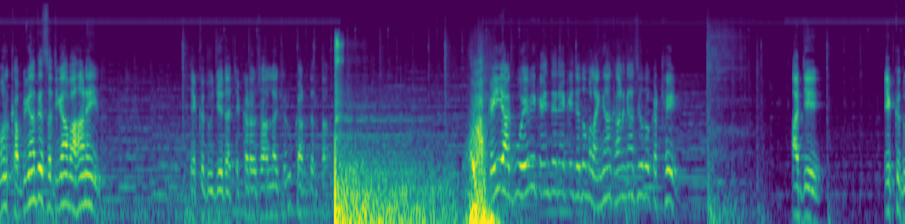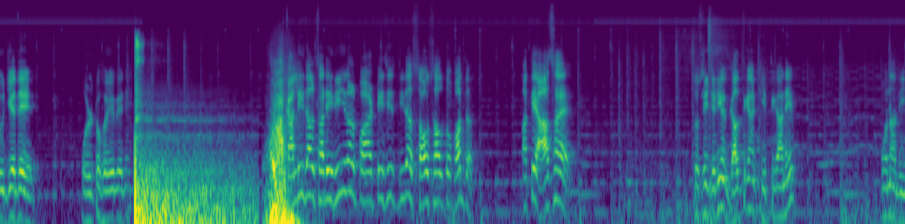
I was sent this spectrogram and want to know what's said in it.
ਹੁਣ ਖੱਬੀਆਂ ਤੇ ਸੱਜੀਆਂ ਬਾਹਾਂ ਨੇ। ਇੱਕ ਦੂਜੇ ਦਾ ਚੱਕੜ ਉਛਾਲਣਾ ਸ਼ੁਰੂ ਕਰ ਦਿੱਤਾ। ਕਈ ਆਗੂ ਇਹ ਵੀ ਕਹਿੰਦੇ ਨੇ ਕਿ ਜਦੋਂ ਮਲਾਈਆਂ ਖਾਣੀਆਂ ਸੀ ਉਦੋਂ ਇਕੱਠੇ। ਅੱਜ ਇੱਕ ਦੂਜੇ ਦੇ ਉਲਟ ਹੋਏ ਵੇ ਨੇ। ਅਕਾਲੀ ਦਲ ਸਾਡੀ ਰੀਜਨਲ ਪਾਰਟੀ ਸੀ, ਜਿਹਦਾ 100 ਸਾਲ ਤੋਂ ਵੱਧ ਇਤਿਹਾਸ ਹੈ। ਤੁਸੀਂ ਜਿਹੜੀਆਂ ਗਲਤੀਆਂ ਕੀਤੀਆਂ ਨੇ, ਉਹਨਾਂ ਦੀ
